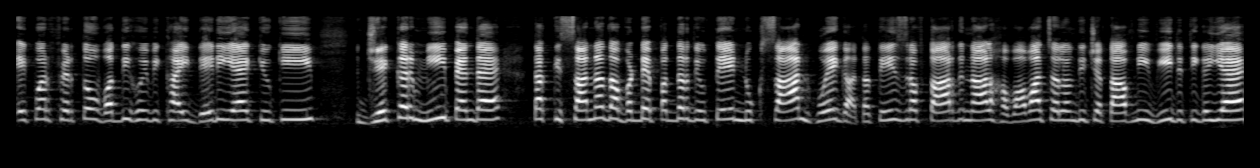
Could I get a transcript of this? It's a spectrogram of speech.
ਇੱਕ ਵਾਰ ਫਿਰ ਤੋਂ ਵਧਦੀ ਹੋਈ ਵਿਖਾਈ ਦੇ ਰਹੀ ਹੈ, ਕਿਉਂਕਿ ਜੇਕਰ ਮੀਂਹ ਪੈਂਦਾ ਹੈ, ਤਾਂ ਕਿਸਾਨਾਂ ਦਾ ਵੱਡੇ ਪੱਧਰ ਦੇ ਉੱਤੇ ਨੁਕਸਾਨ ਹੋਏਗਾ। ਤਾਂ ਤੇਜ਼ ਰਫ਼ਤਾਰ ਦੇ ਨਾਲ ਹਵਾਵਾਂ ਚੱਲਣ ਦੀ ਚੇਤਾਵਨੀ ਵੀ ਦਿੱਤੀ ਗਈ ਹੈ।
